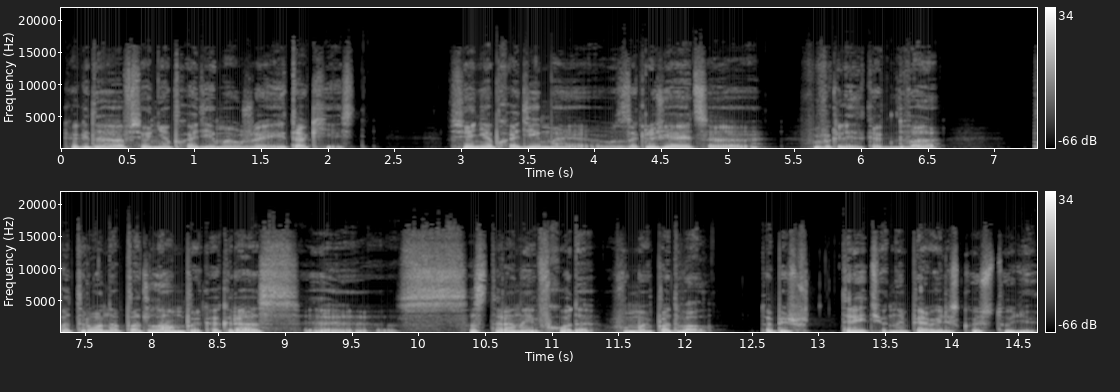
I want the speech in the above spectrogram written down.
когда все необходимое уже и так есть. Все необходимое заключается, выглядит как два патрона под лампы как раз э, со стороны входа в мой подвал, то бишь в третью, на первильскую студию.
